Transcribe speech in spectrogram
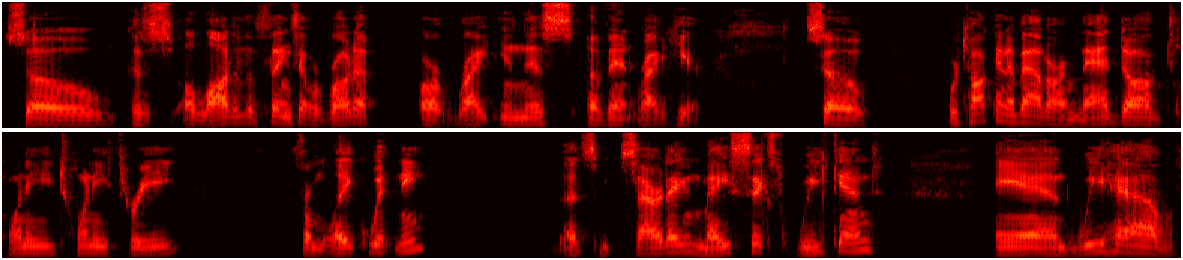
So, because a lot of the things that were brought up are right in this event right here. So, we're talking about our Mad Dog 2023 from Lake Whitney. That's Saturday, May 6th weekend. And we have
